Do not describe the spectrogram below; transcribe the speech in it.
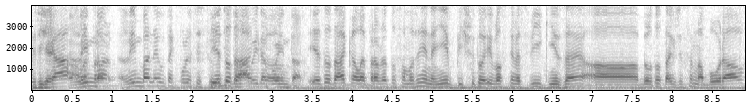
Říká, že Limba, prav- Limba neutek policistů, Je to, má tak, ta pointa. je to tak, ale pravda to samozřejmě není. Píšu to i vlastně ve své knize a bylo to tak, že jsem naboural.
